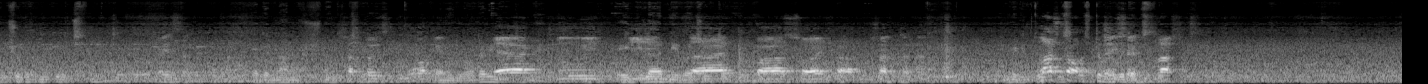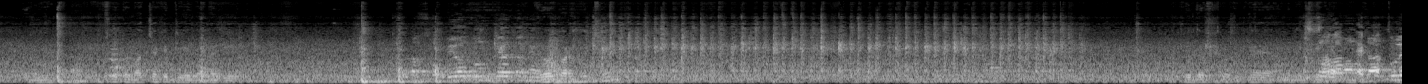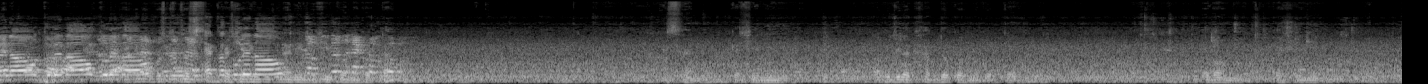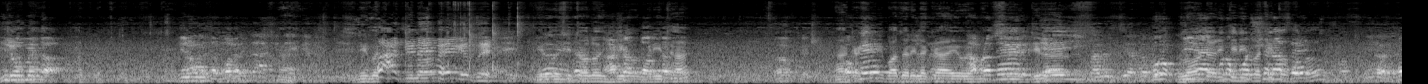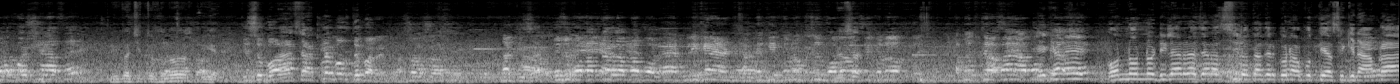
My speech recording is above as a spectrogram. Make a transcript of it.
অংশগ্রহণ করেছে তাদের নাম শুনছি এক দুই এই. স্পষ্টভাবে দেখছি। লাস্ট ছোট বাচ্চাকে দিয়ে লটারি ছবিও তুলতে করা হয়েছে একটা তুলে নাও তুলে নাও তুলে নাও। উপস্থিত আছেন একটা তুলে নাও। উপজেলা কাশিনী খাদ্য কর্মকর্তা এবং কাশিনী হিরো হিরো হ্যাঁ। নির্বাচিত হলো- নির্বাচিত হলো হিরো মৃধা। ওকে হ্যাঁ. কাশিনী বাজার এলাকায় ওই লটারিতে নির্বাচিত হলো। কোনো কোশ্চেন আছে? নির্বাচিত হলো ইয়ে। আচ্ছা। আপত্তি আছে? আবার আপত্তি এখানে? অন্য অন্য ডিলাররা যারা ছিল তাদের কোনো আপত্তি আছে কিনা? আমরা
